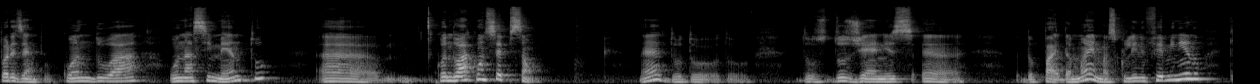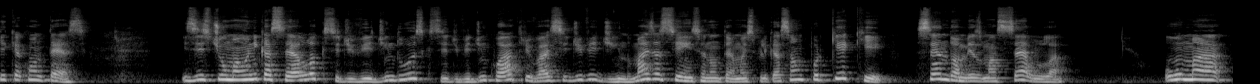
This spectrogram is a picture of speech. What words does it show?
por exemplo, quando há o nascimento, uh, quando há a concepção né, do, do, do dos, dos genes uh, do pai e da mãe, masculino e feminino, o que, que acontece? Existe uma única célula que se divide em duas, que se divide em quatro e vai se dividindo. Mas a ciência não tem uma explicação por que, que sendo a mesma célula, uma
